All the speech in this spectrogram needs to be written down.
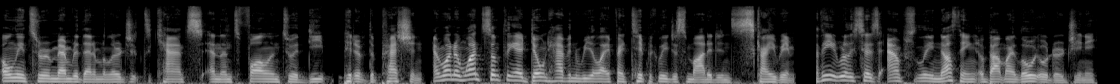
only to remember that I'm allergic to cats and then to fall into a deep pit of depression. And when I want something I don't have in real life, I typically just mod it into Skyrim. I think it really says absolutely nothing about my load order genie,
